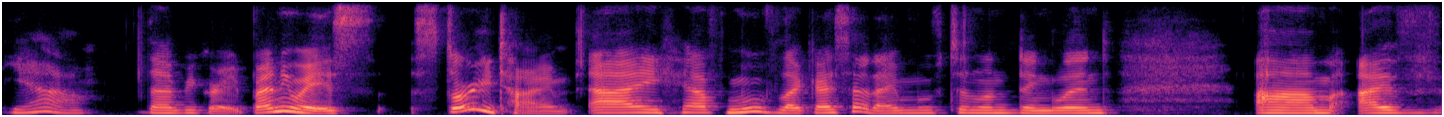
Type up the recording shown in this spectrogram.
yeah, that'd be great. But, anyways, story time. I have moved, like I said, I moved to London, England. Um, I've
